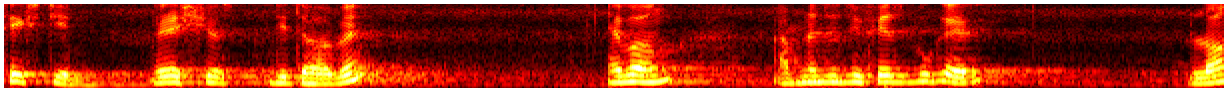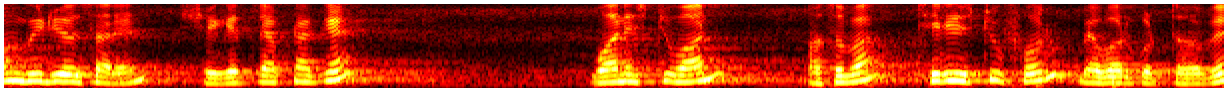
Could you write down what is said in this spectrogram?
sixteen ratio দিতে হবে। এবং আপনি যদি ফেসবুকের লং ভিডিও সারেন সেক্ষেত্রে আপনাকে ওয়ান ইস টু ওয়ান অথবা থ্রি ইস টু ফোর ব্যবহার করতে হবে।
